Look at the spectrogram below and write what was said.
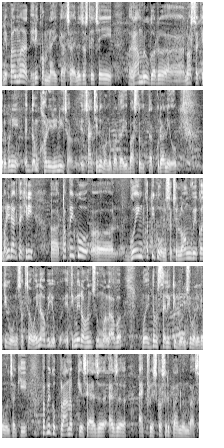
नेपालमा धेरै कम नायिका छ होइन जसले चाहिँ राम्रो गर्न नसकेर पनि एकदम खडेरी नै छ। साँच्ची नै भन्नुपर्दा यो वास्तविकता कुरा नै हो। भनिराख्दाखेरि तपाईँको गोइङ कतिको हुनसक्छ? लङ वे कतिको हुनसक्छ? होइन अब यो यतिमै रहन्छु। मलाई अब म एकदम सेलेक्टिभ हुन्छु भनेर हुन्छ कि तपाईँको प्लानअप के छ as a as a actress कसरी प्लान गर्नुभएको छ?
